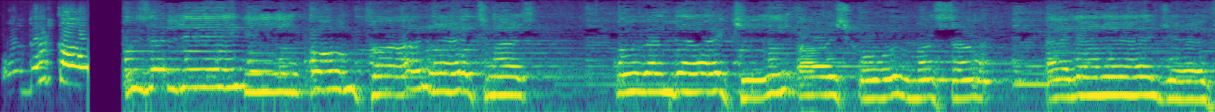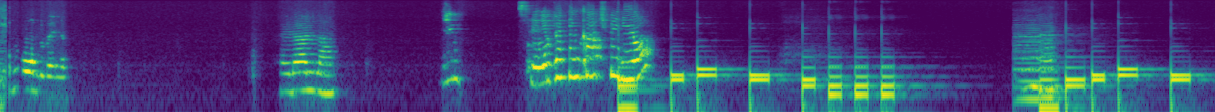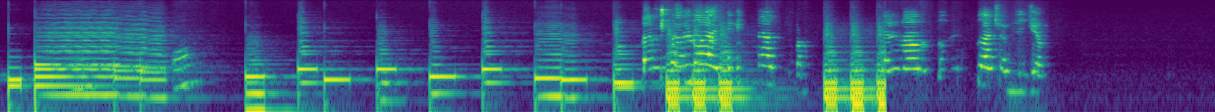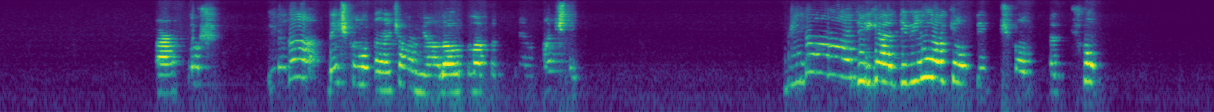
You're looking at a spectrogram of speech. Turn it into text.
O 4 k Güzelliğin ontan etmez Bu bendeki aşk olmasa Elenecek oldu benim. Helal lan. Senin petin kaç veriyor? Da 5 kanattan açamam ya. Daha okul atladım. Açtım. Bir daha nadir geldi. Bir daha kağıt 70 kaldı. Çok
